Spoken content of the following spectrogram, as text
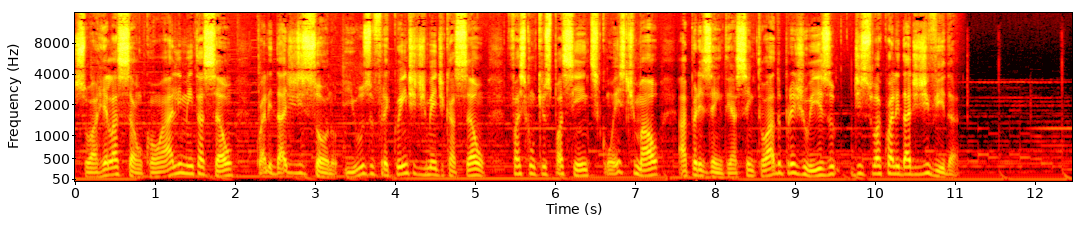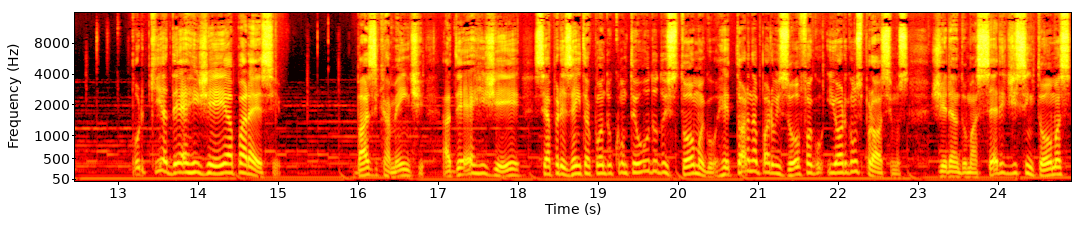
Sua relação com a alimentação, qualidade de sono e uso frequente de medicação faz com que os pacientes com este mal apresentem acentuado prejuízo de sua qualidade de vida. Por que a DRGE aparece? Basicamente, a DRGE se apresenta quando o conteúdo do estômago retorna para o esôfago e órgãos próximos, gerando uma série de sintomas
